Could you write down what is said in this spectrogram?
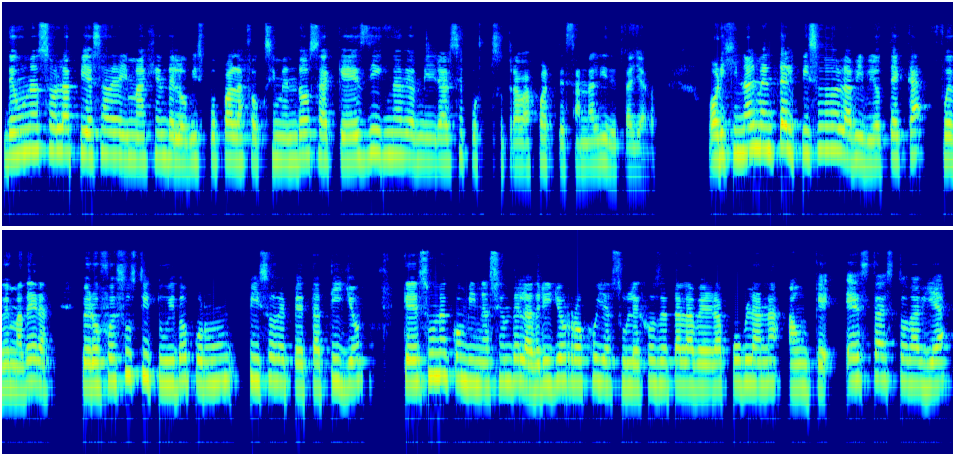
de una sola pieza de imagen del obispo Palafox y Mendoza, que es digna de admirarse por su trabajo artesanal y detallado. Originalmente el piso de la biblioteca fue de madera, pero fue sustituido por un piso de petatillo, que es una combinación de ladrillo rojo y azulejos de talavera poblana, aunque esta es todavía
